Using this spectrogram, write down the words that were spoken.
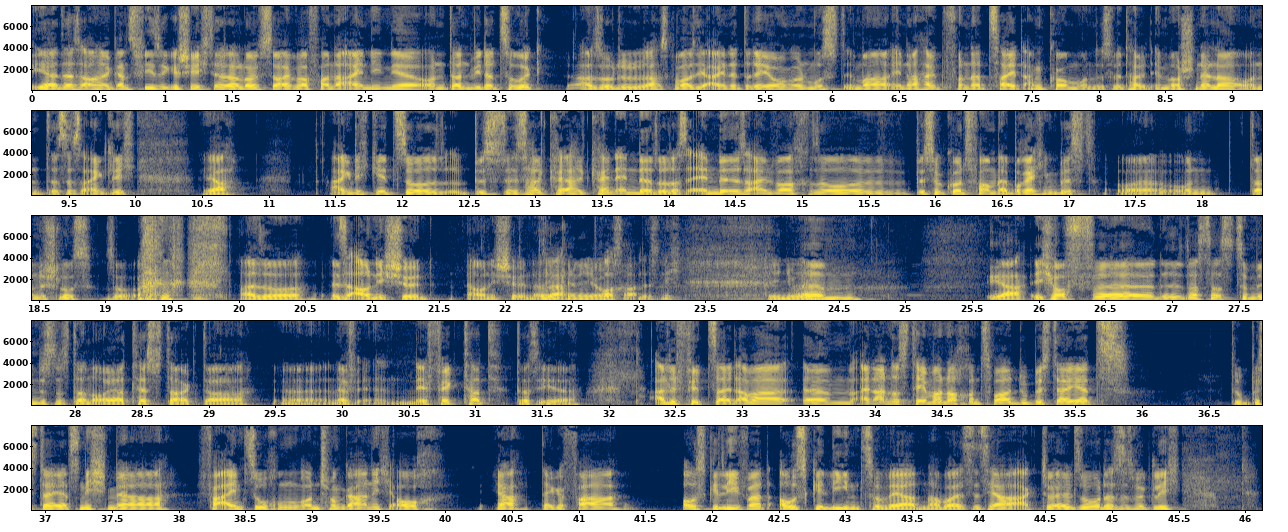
Ja, das ist auch eine ganz fiese Geschichte. Da läufst du einfach von der Einlinie und dann wieder zurück. Also du hast quasi eine Drehung und musst immer innerhalb von der Zeit ankommen und es wird halt immer schneller und das ist eigentlich, ja, eigentlich geht's so, bis, das ist halt, kein- halt kein Ende. So, das Ende ist einfach so, bis du kurz vorm Erbrechen bist äh, und dann ist Schluss. So. Also, ist auch nicht schön. Auch nicht schön. Also, kenn ich auch. du alles nicht. Den Jojo. Ähm, ja, ich hoffe, äh, dass das zumindest dann euer Testtag da äh, einen Eff- einen Effekt hat, dass ihr alle fit seid. Aber ähm, ein anderes Thema noch, und zwar, du bist ja jetzt, du bist ja jetzt nicht mehr Vereinssuchen und schon gar nicht auch ja der Gefahr ausgeliefert, ausgeliehen zu werden. Aber es ist ja aktuell so, dass es wirklich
